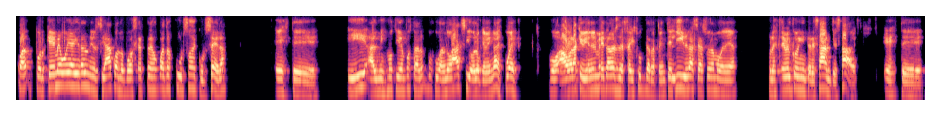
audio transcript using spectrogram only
¿Por qué me voy a ir a la universidad cuando puedo hacer tres o cuatro cursos de cursera? Este, y al mismo tiempo estar jugando Axi o lo que venga después. O ahora que viene el metaverse de Facebook, de repente Libra se hace una moneda, un stablecoin interesante, ¿sabes? Este,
